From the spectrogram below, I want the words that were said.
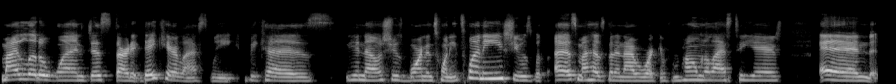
My little one just started daycare last week because, you know, she was born in 2020. She was with us. My husband and I were working from home the last two years. And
